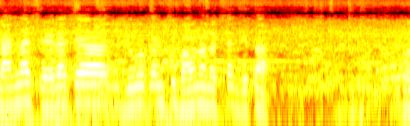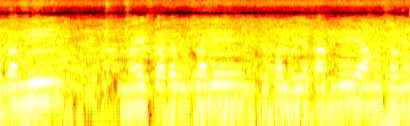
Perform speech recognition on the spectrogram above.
जालना शहराच्या युवकांची भावना लक्षात घेता स्वतः मी महेश काका दुसाने गोपाल भैया काबले आम्ही सर्व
